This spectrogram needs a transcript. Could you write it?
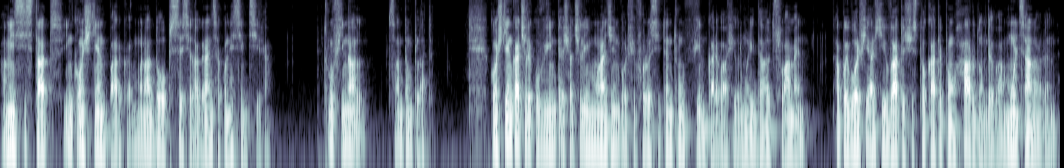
Am insistat, inconștient parcă, mâna de o obsesie la granița cu nesimțirea. Într-un final, s-a întâmplat. Conștient că acele cuvinte și acele imagini vor fi folosite într-un film care va fi urmărit de alți oameni, apoi vor fi arhivate și stocate pe un hard undeva, mulți ani la rând.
